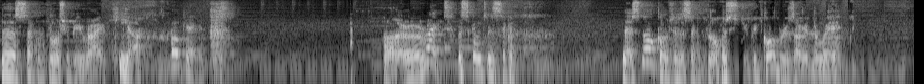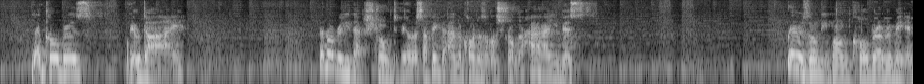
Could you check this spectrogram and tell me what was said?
The second floor should be right here. Okay. Alright, let's go to the second... Let's not go to the second floor because stupid cobras are in the way. The cobras will die. They're not really that strong to be honest. I think the anacondas are much stronger. Haha, you missed. There is only one cobra remaining.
